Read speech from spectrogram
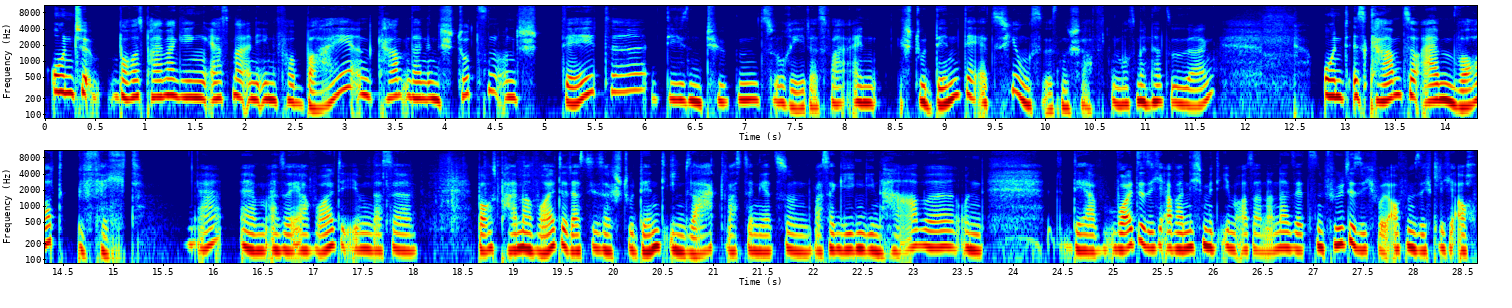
Und Boris Palmer ging erstmal an ihn vorbei und kam dann in Stutzen und stellte diesen Typen zur Rede. Es war ein Student der Erziehungswissenschaften, muss man dazu sagen. Und es kam zu einem Wortgefecht. Ja, ähm, also er wollte eben, dass er, Boris Palmer wollte, dass dieser Student ihm sagt, was denn jetzt nun, was er gegen ihn habe. Und der wollte sich aber nicht mit ihm auseinandersetzen, fühlte sich wohl offensichtlich auch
